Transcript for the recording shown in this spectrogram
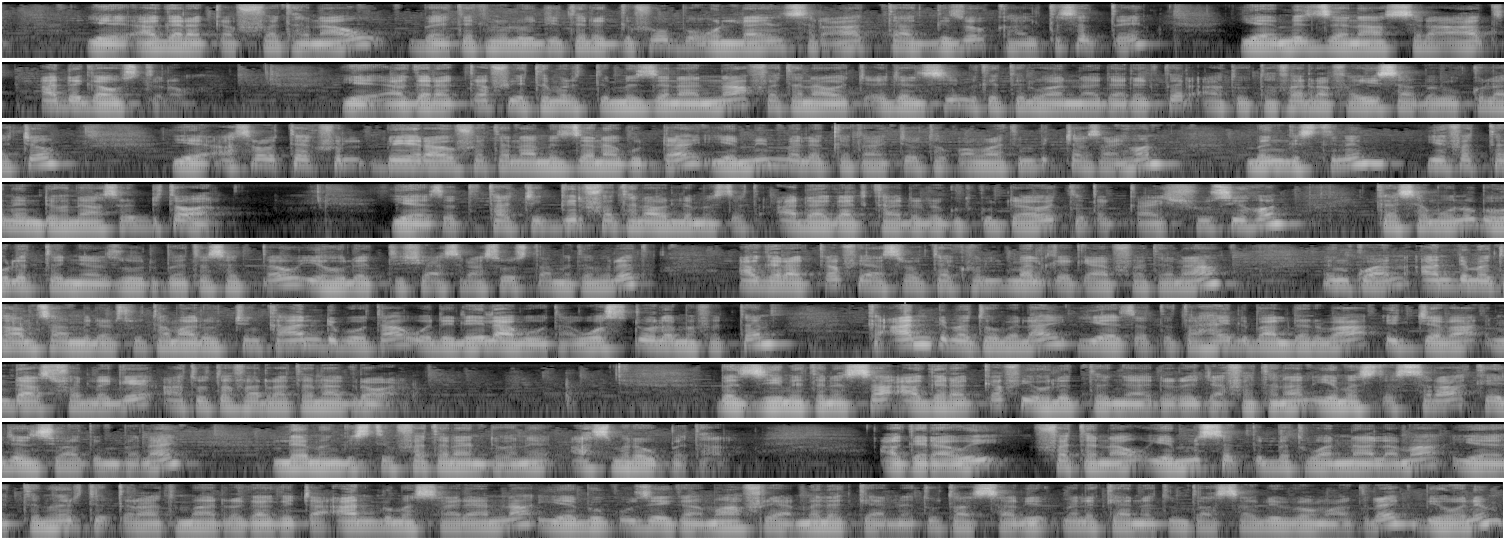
የአገርአቀፍ ፈተናው በቴክኖሎጂ ተደግፈው በኦንላይን ስርዓት ታግዞው ካልተሰጠ የምዘና ስርዓት አደጋ ውስጥ ነው የአገር አቀፍ የትምህርት ምዘናና ፈተናዎች ኤጀንሲ ምክትል ዋና ዳይረክተር አቶ ተፈራ ፈይሳ በበኩላቸው የአስራውቲክፍል ብሔራዊ ፈተና ምዘና ጉዳይ የሚመለከታቸው ተቋማትን ብቻ ሳይሆን መንግሥትንም የፈተነ እንደሆነ አስረድተዋል የጸጥታ ችግር ፈተናውን ለመስጠት አዳጋጅ ካደረጉት ጉዳዮች ተጠቃሹ ሲሆን ከሰሞኑ በሁለተኛ ዙር በተሰጠው የ2013 ዓም አገር አቀፍ የአስራቲ ክፍል መልቀቂያ ፈተና እንኳን 1050 የሚደርሱ ተማሪዎችን ከአንድ ቦታ ወደ ሌላ ቦታ ወስዶ ለመፈተን ከ100 በላይ የጸጥታ ኃይል ባልደርባ እጀባ እንዳስፈለገ አቶ ተፈራ ተናግረዋል በዚህም የተነሳ አገር አቀፍ የሁለተኛ ደረጃ ፈተናን የመስጠት ስራ ከኤጀንሲው ቅም በላይ ለመንግስትም ፈተና እንደሆነ አስምረውበታል አገራዊ ፈተናው የሚሰጥበት ዋና ዓላማ የትምህርት ጥራት ማረጋገጫ አንዱ መሳሪያ ና የብቁ ዜጋ ማፍሬያ መለኪያነቱን ታሳቢ በማድረግ ቢሆንም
